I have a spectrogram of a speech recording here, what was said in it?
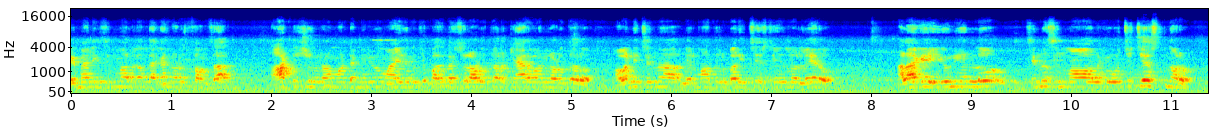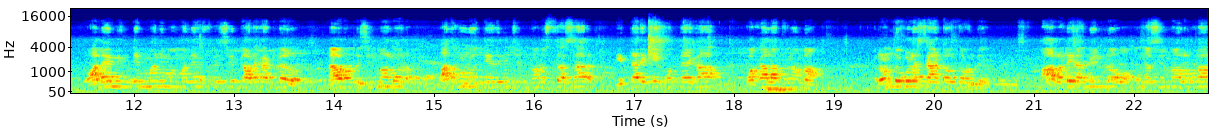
రిమైనింగ్ సినిమాలు కంటే నడుస్తాం సార్. ఆర్టిస్టులు రమ్మంటే మినిమం ఐదు నుంచి పది లక్షలు అడుగుతారు క్యారవాన్లు అడుగుతారు. అవన్నీ చిన్న నిర్మాతలు భరించే స్టేజ్లో లేరు. అలాగే యూనియన్లో చిన్న సినిమా వాళ్ళకి వచ్చి చేస్తున్నారు. వాళ్ళే మేము తిమ్మని మమ్మల్ని స్పెసిఫిక్ అడగట్లేదు. నా రెండు సినిమాలు పదకొండవ తేదీ నుంచి నడుస్తా సార్. ఇద్దరికి కొత్తగా ఒక లక్షణమా రెండు కూడా స్టార్ట్ అవుతుంది. ఆల్రెడీ రన్నింగ్లో ఉన్న సినిమాలు కూడా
